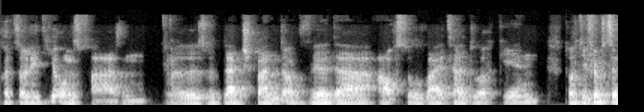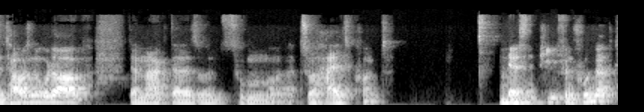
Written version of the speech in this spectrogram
Konsolidierungsphasen. Also es bleibt spannend, ob wir da auch so weiter durchgehen durch die 15.000 oder ob der Markt da so zum, zu Halt kommt. Mhm. Der S&P 500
